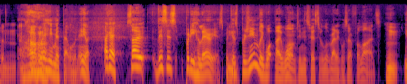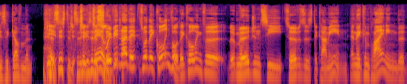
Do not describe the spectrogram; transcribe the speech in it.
and. where he met that woman. Anyway, okay, so this is pretty hilarious because Hmm. presumably what they want in this festival of radical self-reliance is a government Yes, assistance. to, to, is to airlift. swoop in. No, that's what they're calling for. They're calling for emergency services to come in, and they're complaining that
